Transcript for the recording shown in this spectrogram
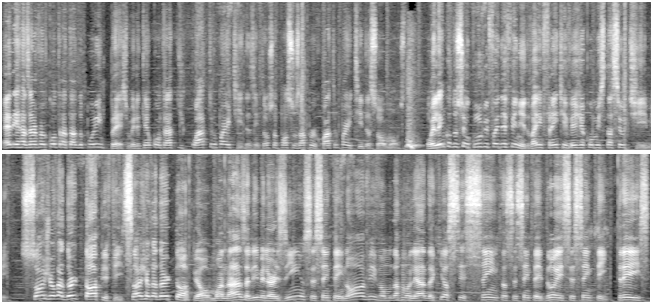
Eden Hazard foi contratado por empréstimo. Ele tem um contrato de quatro partidas, então só posso usar por quatro partidas só o monstro. O elenco do seu clube foi definido. Vai em frente e veja como está seu time. Só jogador top, fi. Só jogador top, ó. O Manaz ali, melhorzinho, 69. Vamos dar uma olhada aqui, ó. 60, 62, 63.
